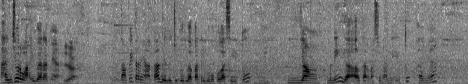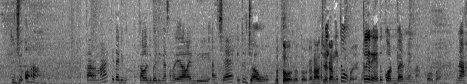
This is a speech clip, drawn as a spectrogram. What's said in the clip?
hancur lah ibaratnya. Ya. Tapi ternyata dari 78.000 populasi itu Hmm. yang meninggal karena tsunami itu hanya tujuh orang. Karena kita di- kalau dibandingkan sama daerah lain di Aceh itu jauh. Betul, betul. Karena Aceh Tapi kan itu banyak banget clear ya itu korban memang. korban. Nah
